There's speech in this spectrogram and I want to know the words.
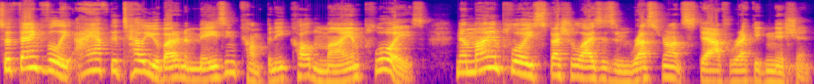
So, thankfully, I have to tell you about an amazing company called My Employees. Now, my employee specializes in restaurant staff recognition.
